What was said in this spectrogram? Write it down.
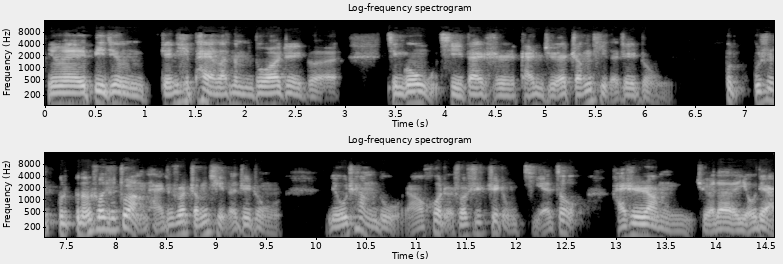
因为毕竟给你配了那么多这个进攻武器，但是感觉整体的这种不不是不不能说是状态，就是说整体的这种。流畅度，然后或者说是这种节奏，还是让你觉得有点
